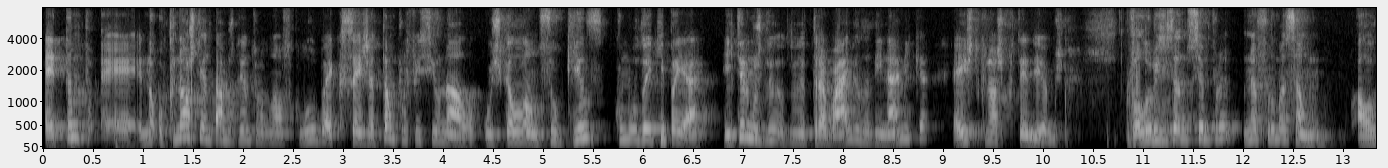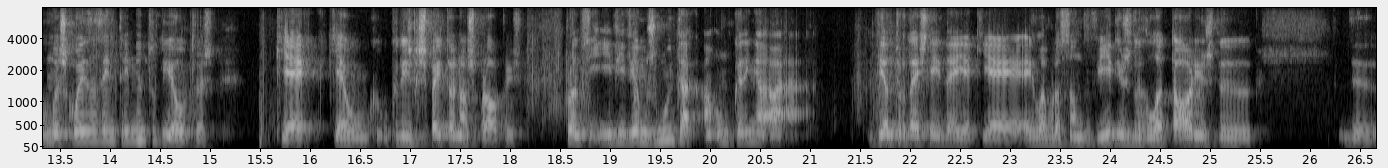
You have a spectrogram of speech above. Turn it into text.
é tão, é, o que nós tentamos dentro do nosso clube é que seja tão profissional o escalão de sub-15 como o da equipa A. Em termos de, de trabalho, de dinâmica, é isto que nós pretendemos. Valorizando sempre na formação algumas coisas em detrimento de outras, que é, que é o, o que diz respeito a nós próprios. Pronto, e vivemos muito a, um bocadinho a, dentro desta ideia que é a elaboração de vídeos, de relatórios, de, de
